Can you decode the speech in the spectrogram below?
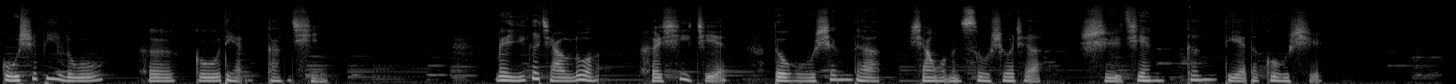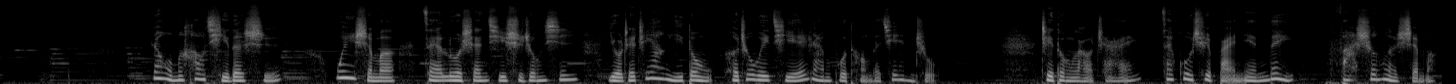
古式壁炉和古典钢琴，每一个角落。和细节都无声地向我们诉说着时间更迭的故事。让我们好奇的是，为什么在洛杉矶市中心有着这样一栋和周围截然不同的建筑？这栋老宅在过去百年内发生了什么？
